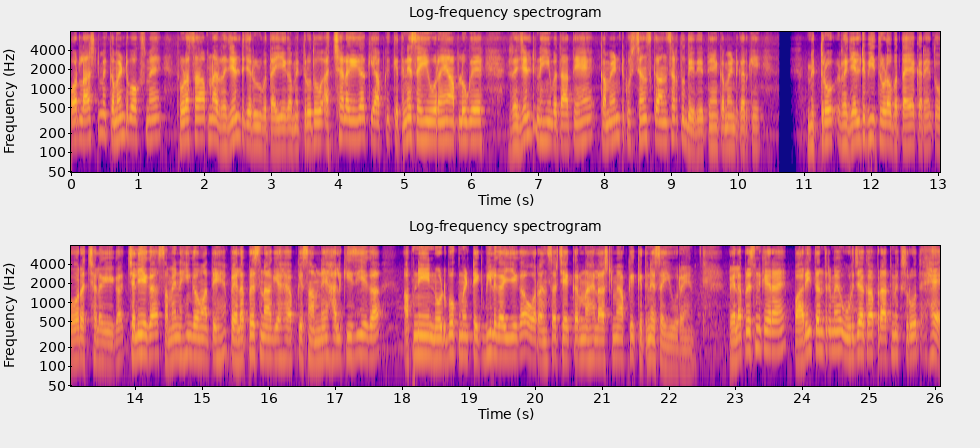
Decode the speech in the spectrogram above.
और लास्ट में कमेंट बॉक्स में थोड़ा सा अपना रिज़ल्ट ज़रूर बताइएगा। मित्रों तो अच्छा लगेगा कि आपके कितने सही हो रहे हैं। आप लोग रिज़ल्ट नहीं बताते हैं। कमेंट क्वेश्चंस का आंसर तो दे देते हैं कमेंट करके। मित्रों रिज़ल्ट भी थोड़ा बताया करें तो और अच्छा लगेगा। चलिएगा, समय नहीं गंवाते हैं। पहला प्रश्न आ गया है आपके सामने। हल कीजिएगा। अपनी नोटबुक में टेक भी लगाइएगा और आंसर चेक करना है लास्ट में आपके कितने सही हो रहे हैं। पहला प्रश्न कह रहा है, पारितंत्र में ऊर्जा का प्राथमिक स्रोत है।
